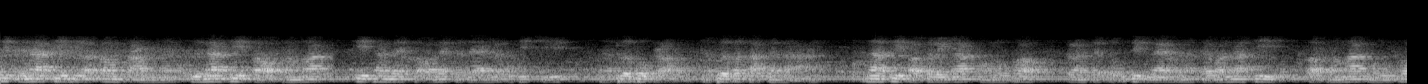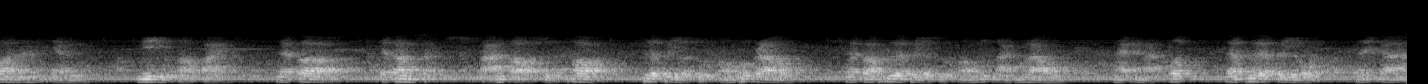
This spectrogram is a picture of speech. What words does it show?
นี่คือหน้าที่ที่เราต้องทำนะ คือหน้าที่ต่อธรรมะที่ท่านได้สอนได้แสดงและอุทิศชีวิตนะเพื่อพวกเรานะเพื่อพระศาสนา หน้าที่ต่อสรีระของหลวงพ่อกำลังจะจบสิ้นแล้วนะแต่ว่าหน้าที่ต่อธรรมะของหลวงพ่อนั้นยังมีอยู่ต่อไป แล้วก็จะต้องสานต่อสืบทอดเพื่อประโยชน์สุขของพวกเรา แล้วก็เพื่อประโยชน์สุขของลูกหลานของเรา ในอนาคตและเพื่อประโยชน์ในการ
